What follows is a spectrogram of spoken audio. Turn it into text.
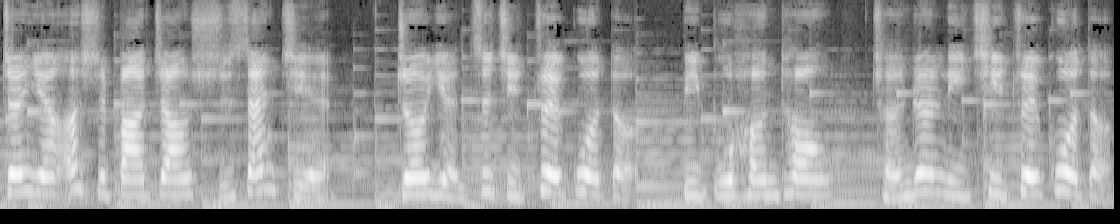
箴言二十八章十三节：遮掩自己罪过的，必不亨通。承认离弃罪过的，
